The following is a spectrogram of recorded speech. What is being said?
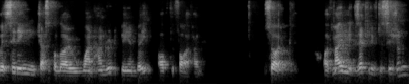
We're sitting just below 100 BNB of the 500. So I've made an executive decision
